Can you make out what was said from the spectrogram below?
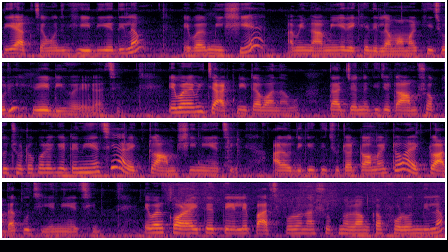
দিয়ে এক চামচ ঘি দিয়ে দিলাম। এবার মিশিয়ে আমি নামিয়ে রেখে দিলাম, আমার খিচুড়ি রেডি হয়ে গেছে। এবার আমি চাটনিটা বানাবো। তার জন্য কিছুটা আম শক্ত ছোটো করে কেটে নিয়েছি আর একটু আমশি নিয়েছি। আর ওদিকে কিছুটা টমেটো আর একটু আদা কুচিয়ে নিয়েছি। এবার কড়াইতে তেলে পাঁচফোড়ন আর শুকনো লঙ্কা ফোড়ন দিলাম।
